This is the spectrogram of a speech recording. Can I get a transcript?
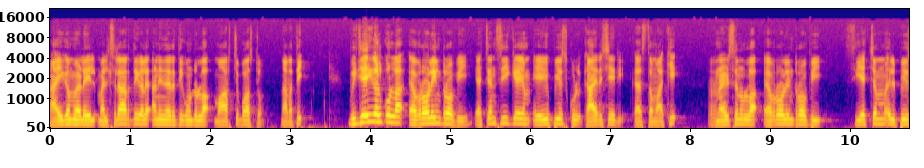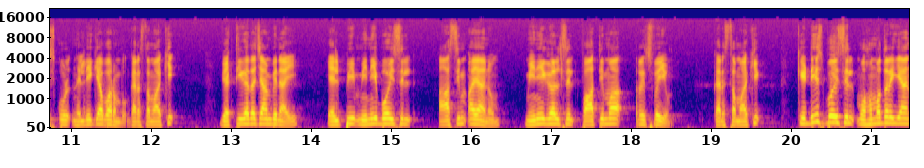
കായികമേളയിൽ മത്സരാർത്ഥികളെ അണിനിരത്തിക്കൊണ്ടുള്ള മാർച്ച് പാസ്റ്റും നടത്തി. വിജയികൾക്കുള്ള ever rolling trophy H N C K M A U P school Karassery കരസ്ഥമാക്കി. റണ്ണേഴ്സിനുള്ള ever rolling trophy C H M L P school നെല്ലിക്കാപ്പറമ്പും കരസ്ഥമാക്കി. വ്യക്തിഗത ചാമ്പ്യനായി എൽ പി മിനി ബോയ്സിൽ ആസിം അയാനും മിനി ഗേൾസിൽ ഫാത്തിമ റിസ്വയും കരസ്ഥമാക്കി. കിഡീസ് ബോയ്സിൽ മുഹമ്മദ് റിയാൻ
